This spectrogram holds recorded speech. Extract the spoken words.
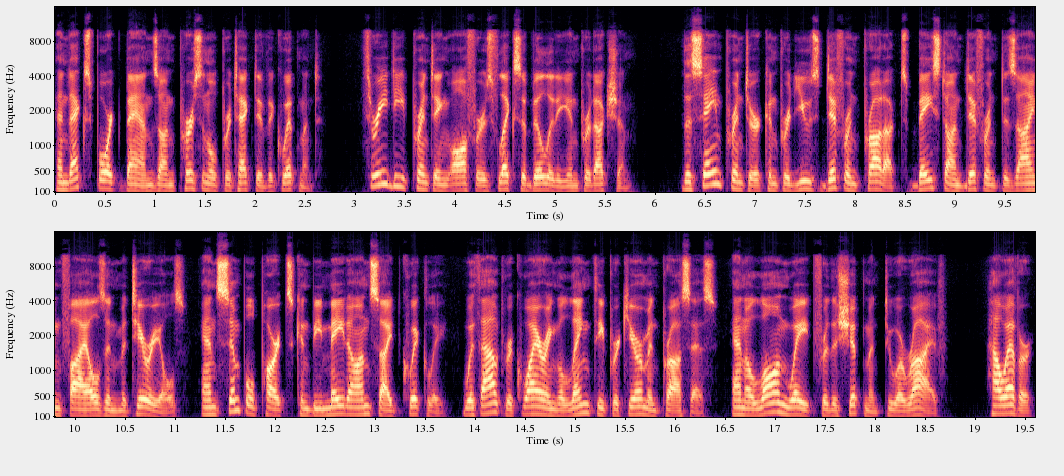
and export bans on personal protective equipment. 3D printing offers flexibility in production the same printer can produce different products based on different design files and materials, and simple parts can be made on-site quickly without requiring a lengthy procurement process and a long wait for the shipment to arrive. However,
